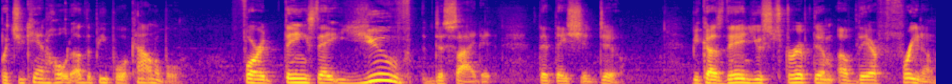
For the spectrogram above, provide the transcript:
but you can't hold other people accountable for things that you've decided that they should do because then you strip them of their freedom.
